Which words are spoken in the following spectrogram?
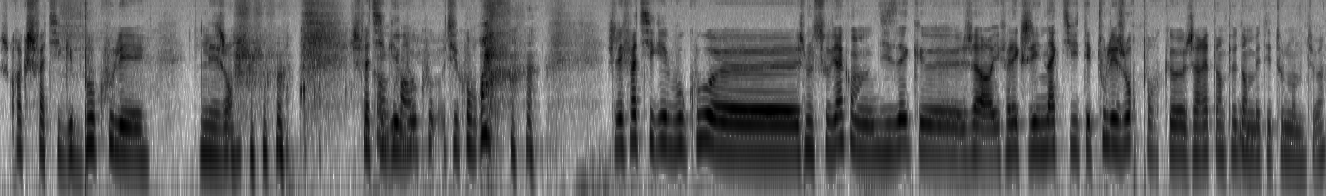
Je crois que je fatiguais beaucoup les, les gens. je fatiguais comprends. beaucoup. Tu comprends? Je les fatiguais beaucoup. euh, je me souviens qu'on me disait que genre il fallait que j'ai une activité tous les jours pour que j'arrête un peu d'embêter tout le monde, tu vois.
